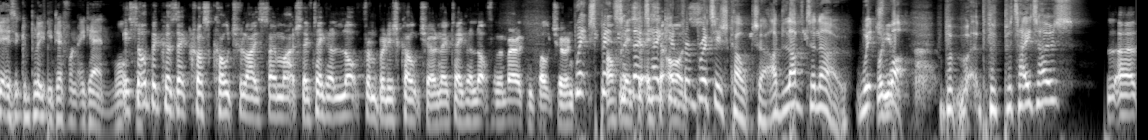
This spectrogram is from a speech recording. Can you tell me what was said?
is it completely different again? What- It's all because they're cross culturalized so much. They've taken a lot from British culture and they've taken a lot from American culture. And Which bits have they it's- it's at taken from. British culture? I'd love to know. Which Well, you- what? P- p- p- potatoes? Uh,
